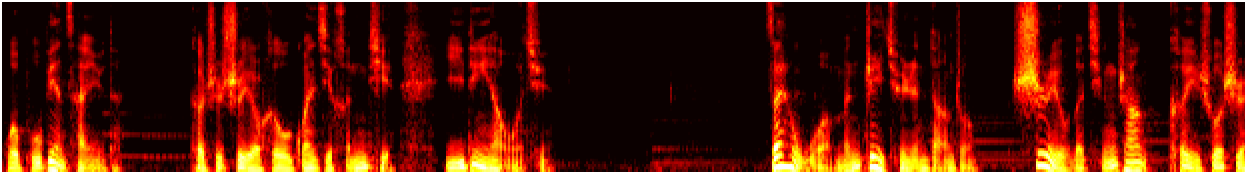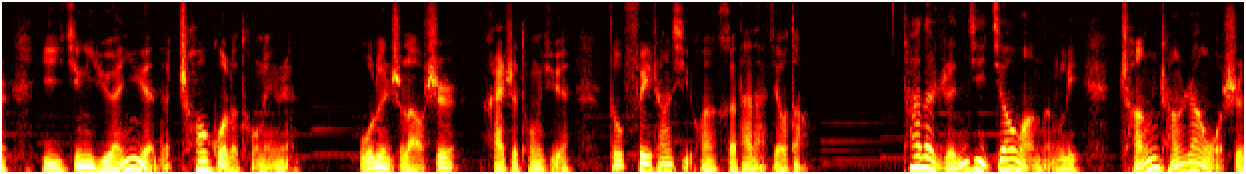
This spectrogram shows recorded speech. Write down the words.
我不便参与的。可是室友和我关系很铁，一定要我去。在我们这群人当中，室友的情商可以说是已经远远的超过了同龄人。无论是老师还是同学，都非常喜欢和他打交道。他的人际交往能力常常让我是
